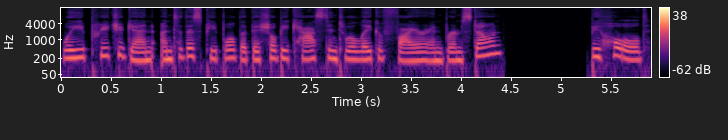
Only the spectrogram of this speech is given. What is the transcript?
will ye preach again unto this people that they shall be cast into a lake of fire and brimstone? Behold,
